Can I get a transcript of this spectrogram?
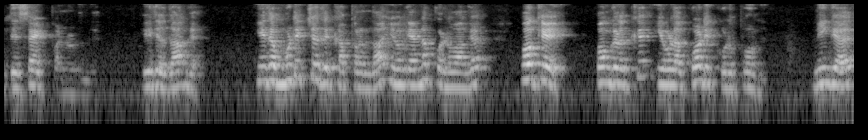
டிசைட் பண்ணணுங்க. இதுதாங்க. இதை முடித்ததுக்கு அப்புறம் தான் இவங்க என்ன பண்ணுவாங்க? ஓகே உங்களுக்கு இவ்வளோ கோடி கொடுப்போம்னு. நீங்கள்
